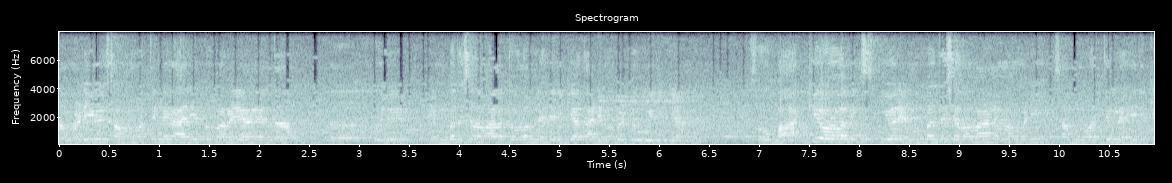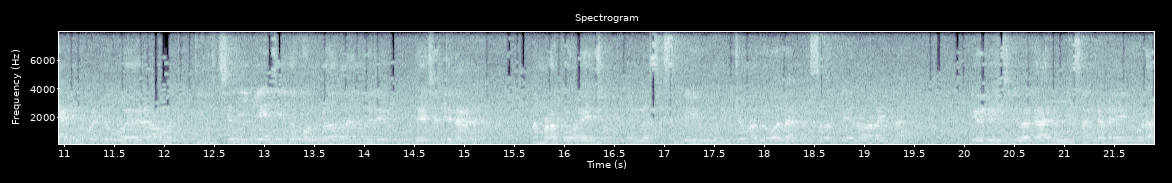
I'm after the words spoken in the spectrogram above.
നമ്മുടെ ഈ ഒരു സമൂഹത്തിന്റെ കാര്യം ഇപ്പോൾ ഏഹ് ഒരു എൺപത് ശതമാനത്തോളം ലഹരിക്കകത്ത് അടിമപ്പെട്ടു പോയിരിക്കുകയാണ് സോ ബാക്കിയുള്ള മീൻസ് ഈ ഒരു എൺപത് ശതമാനം നമ്മുടെ ഈ സമൂഹത്തിൽ ലഹരിക്ക് അടിപ്പെട്ടു പോയവരെ നമുക്ക് തിരിച്ച് റീഗെയിൻ ചെയ്ത് കൊണ്ടുവരണം എന്നൊരു ഉദ്ദേശത്തിലാണ് നമ്മുടെ കോളേജും എൻ എസ് എസിന്റെ യൂണിറ്റും അതുപോലെ തന്നെ ശ്രദ്ധ എന്ന് പറയുന്ന ഈ ഒരു ജീവകാരുണ്യ സംഘടനയും കൂടെ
